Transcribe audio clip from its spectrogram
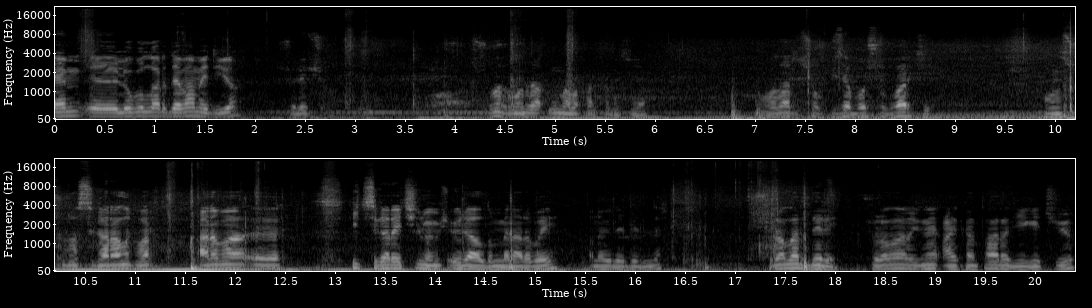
M e, logoları devam ediyor. Şöyle şu şu var onda aklıma bak arkadaş ya. Oralar çok güzel boşluk var ki. Onun şurada sigaralık var. Araba e, hiç sigara içilmemiş. Öyle aldım ben arabayı. Bana öyle dediler. Şuralar deri. Şuralar yine Alcantara diye geçiyor.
